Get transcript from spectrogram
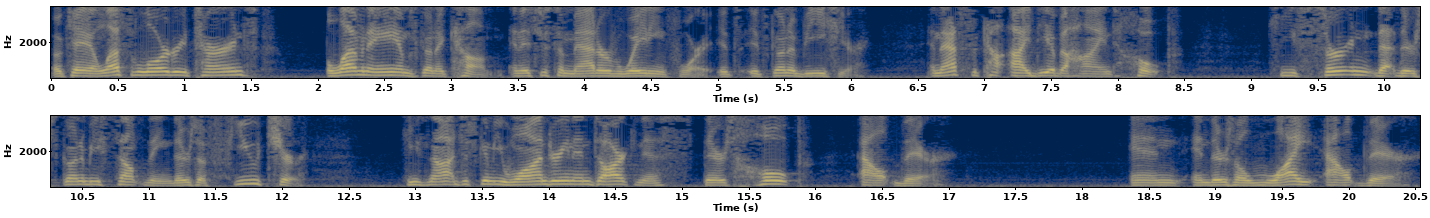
Okay, unless the Lord returns, 11 a.m. is going to come, and it's just a matter of waiting for it. It's, it's going to be here. And that's the idea behind hope. He's certain that there's going to be something. There's a future. He's not just going to be wandering in darkness. There's hope out there. And, and there's a light out there.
